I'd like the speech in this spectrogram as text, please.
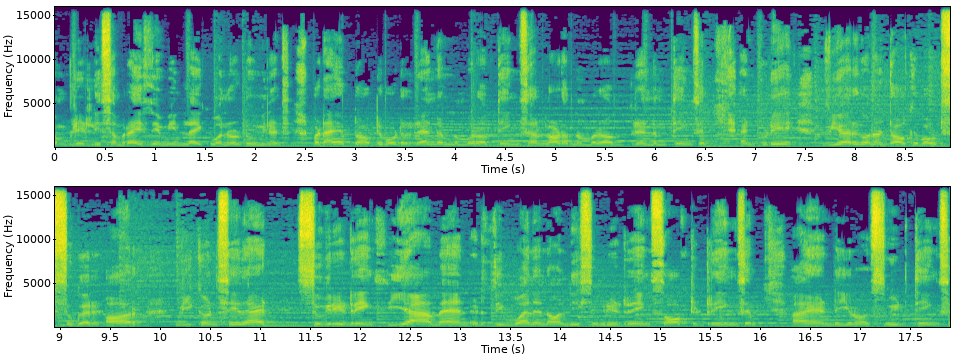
completely summarize them in like one or two minutes. But i have talked about a random number of things a lot of number of random things and today we are gonna talk about sugar. Or we can say that sugary drinks yeah man it's the one and only sugary drinks soft drinks and you know sweet things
